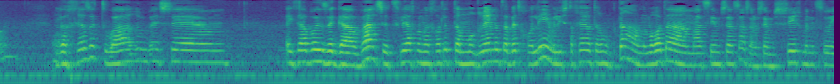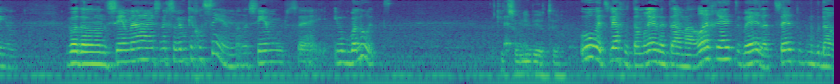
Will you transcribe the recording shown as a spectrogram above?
נכון. ואחרי זה תואר שהייתה בו איזו גאווה שהצליח במרכאות לתמרן את הבית חולים ולהשתחרר יותר מוקדם, למרות המעשים שעשה שם, שהמשיך בנישואים. ועוד על אנשים אה, שנחשבים כחוסים, אנשים ש... עם מוגבלות. קיצוני ביותר. הוא הצליח לתמרן את המערכת ולצאת מוקדם.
